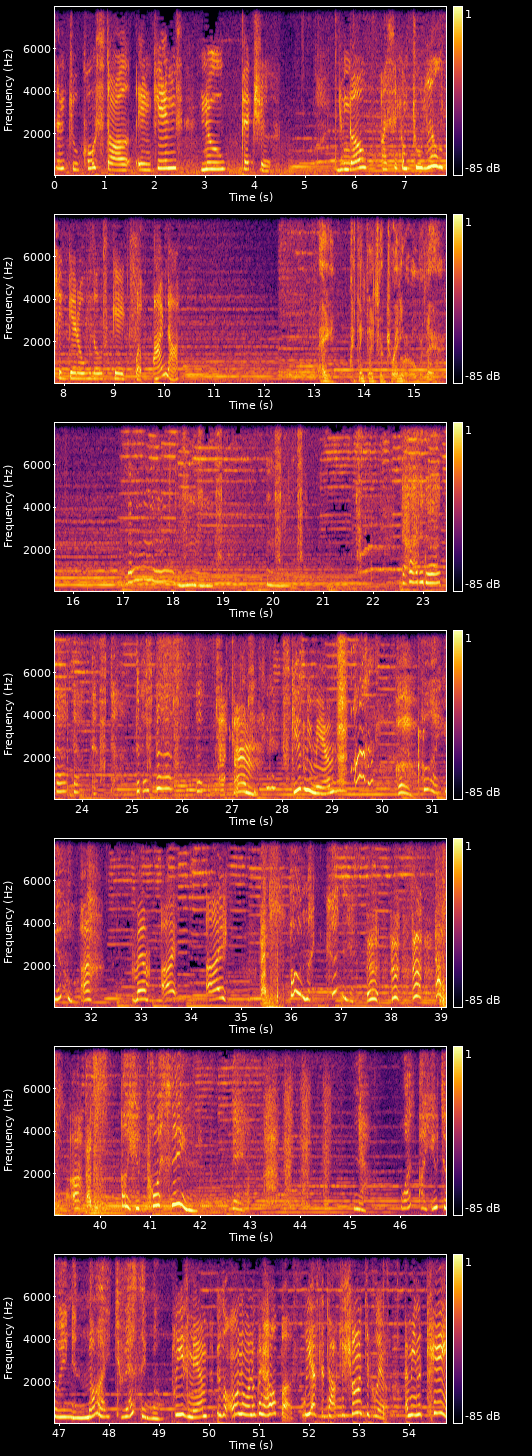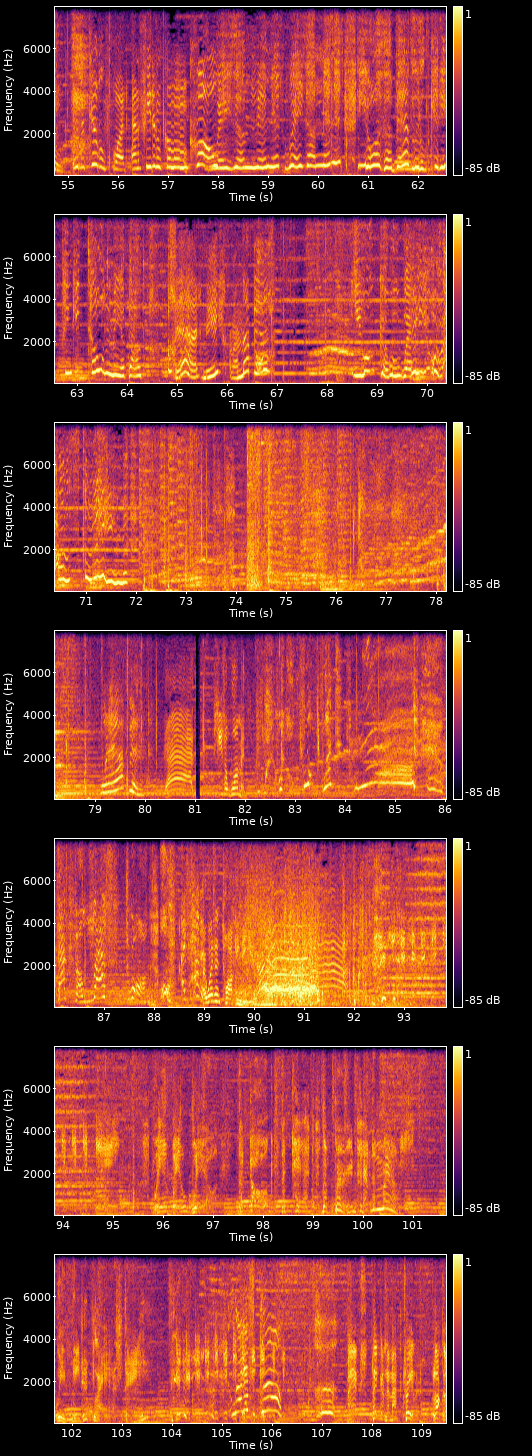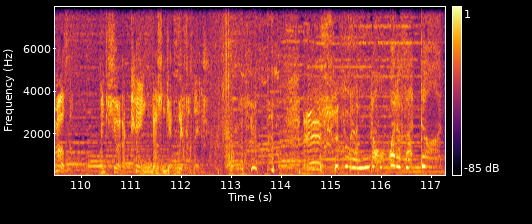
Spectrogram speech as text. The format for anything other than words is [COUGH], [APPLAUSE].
to co-star in King's new picture. You know, I think I'm too little to get over those gates. Well, I'm not. Hey, I think that's her trailer over there. [LAUGHS] Um, Oh, my goodness. Oh, you poor thing. There. Now, what are you doing in my dressing room? please, ma'am, you're the only one who can help us. We have to talk to Chanticleer. I mean, the king. There's a terrible flood, and if he doesn't come home close... little kitty Pinky told me about. Bad? Me? I'm not bad. You go away or I'll scream. What happened? Ah, she's a woman. What? what? That's the last straw. Oh, I've had it. I wasn't talking to you. [LAUGHS] Well, well, well. The dog, the cat, the bird, and the mouse. We meet at last, eh? [LAUGHS] Let us go! [GASPS] Max, take him to my trailer. Lock him up. Make sure the king doesn't get whiff of this. [LAUGHS] Oh no, what have I done?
